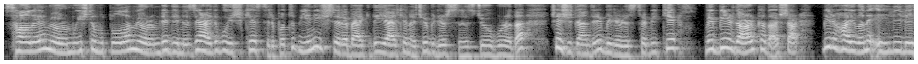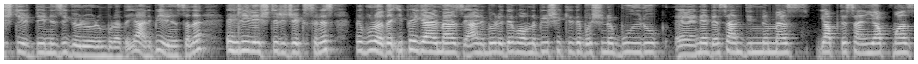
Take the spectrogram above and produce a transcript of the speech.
sağlayamıyorum, bu işte mutlu olamıyorum dediğiniz yerde bu işi kestirip atıp yeni işlere belki de yelken açabilirsiniz diyor burada. Çeşitlendirebiliriz tabii ki. Ve bir de arkadaşlar bir hayvanı ehlileştirdiğinizi görüyorum burada. Yani bir insanı ehlileştireceksiniz ve burada ipe gelmez. Yani böyle devamlı bir şekilde başına buyruk e, ne desen dinlemez, yap desen yapmaz,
